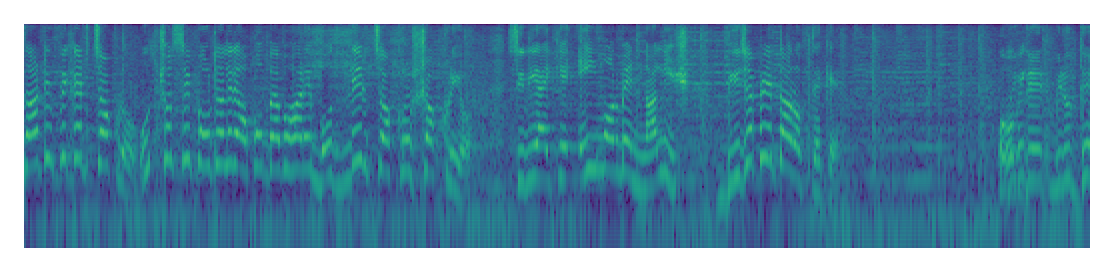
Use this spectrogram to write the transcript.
সার্টিফিকেট চক্র উচ্চশ্রী পোর্টালের অপব্যবহারে বদলির চক্র সক্রিয়। সিবিআইকে এই মর্মে নালিশ বিজেপির তরফ থেকে। অভিজ্ঞদের বিরুদ্ধে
